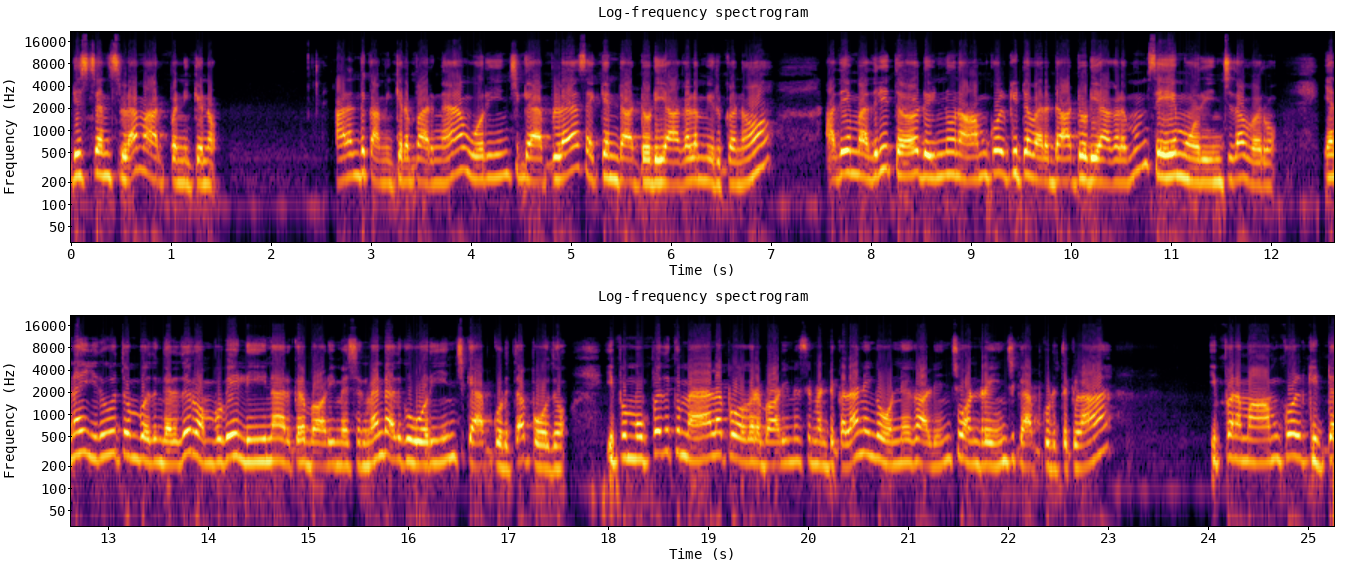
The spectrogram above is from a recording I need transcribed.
டிஸ்டன்ஸில் மார்க் பண்ணிக்கணும். அளந்து காமிக்கிறேன் பாருங்கள் ஒரு இன்ச் கேப்பில் செகண்ட் டாட்டோடைய அகலம் இருக்கணும். அதே மாதிரி தேர்டு இன்னொன்று ஆம்கோல் கிட்ட வர டாட்டோடைய அகலமும் சேம் ஒரு இன்ச் தான் வரும். ஏன்னா இருபத்தொம்போதுங்கிறது ரொம்பவே லீனாக இருக்கிற பாடி மெஷர்மெண்ட் அதுக்கு ஒரு இன்ச் கேப் கொடுத்தா போதும். இப்போ முப்பதுக்கு மேலே போகிற பாடி மெஷர்மெண்ட்டுக்கெல்லாம் நீங்கள் ஒன்றே கால் இன்ச் ஒன்றரை இன்ச் கேப் கொடுத்துக்கலாம். இப்போ நம்ம ஆம்கோல் கிட்ட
